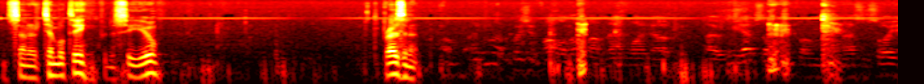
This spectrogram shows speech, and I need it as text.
And Senator Timilty, good to see you. Mr. President. Um, I do have a question following up on that one. Uh, uh, We have someone from uh, Massasoit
